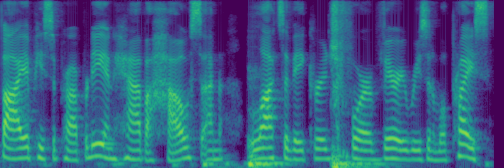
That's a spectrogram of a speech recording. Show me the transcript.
buy a piece of property and have a house on lots of acreage for a very reasonable price,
